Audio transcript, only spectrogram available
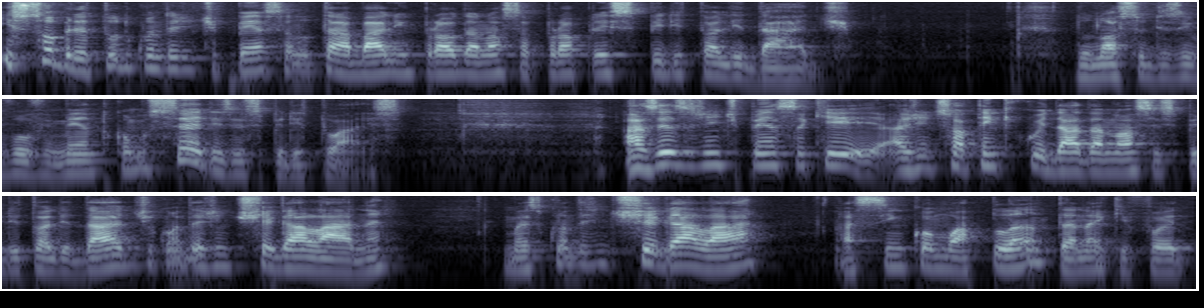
e sobretudo quando a gente pensa no trabalho em prol da nossa própria espiritualidade, do nosso desenvolvimento como seres espirituais. Às vezes a gente pensa que a gente só tem que cuidar da nossa espiritualidade quando a gente chegar lá, né? Mas quando a gente chegar lá, assim como a planta, né, que foi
